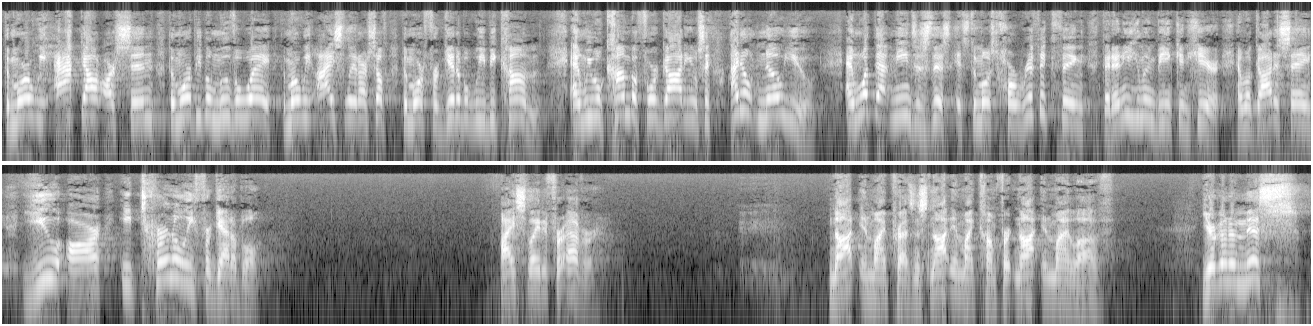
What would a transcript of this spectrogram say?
the more we act out our sin, the more people move away, the more we isolate ourselves, the more forgettable we become. And we will come before God and He will say, I don't know you. And what that means is this it's the most horrific thing that any human being can hear. And what God is saying, you are eternally forgettable, isolated forever. Not in my presence, not in my comfort, not in my love. You're going to miss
